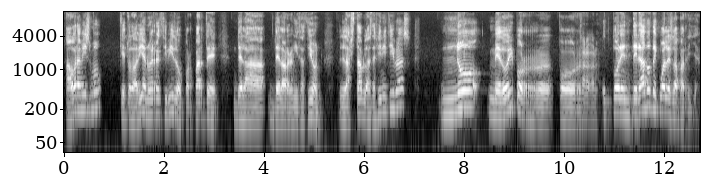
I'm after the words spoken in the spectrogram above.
Ahora mismo, que todavía no he recibido por parte de la, de la organización las tablas definitivas, no me doy por, por, Claro, claro. por enterado de cuál es la parrilla.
